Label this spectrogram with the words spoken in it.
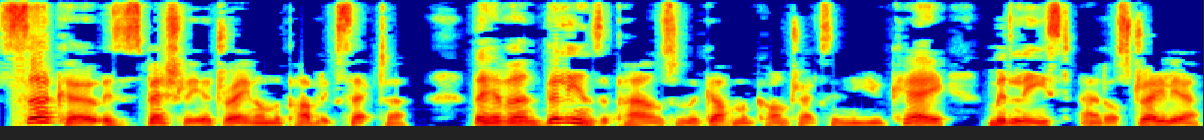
Serco is especially a drain on the public sector. They have earned billions of pounds from the government contracts in the UK, Middle East and Australia.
